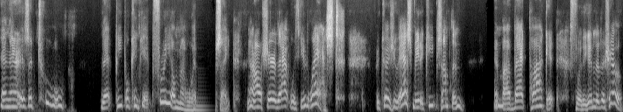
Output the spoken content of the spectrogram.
And there is a tool that people can get free on my website. And I'll share that with you last because you asked me to keep something in my back pocket for the end of the show.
